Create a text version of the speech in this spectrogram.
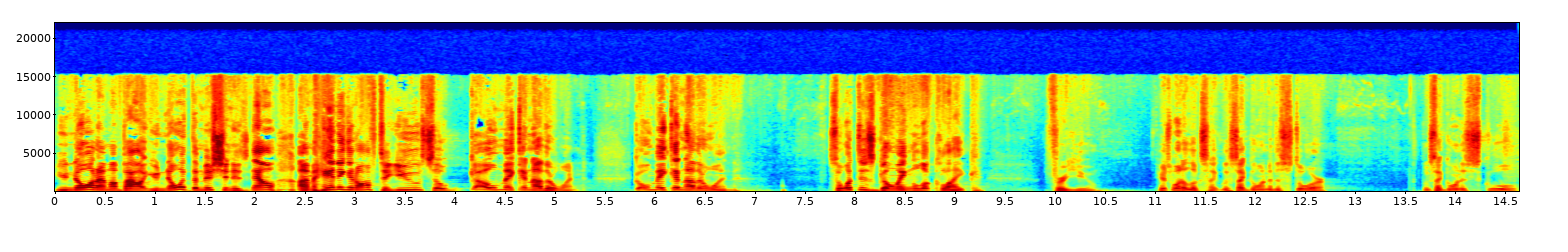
You know what I'm about. You know what the mission is. Now I'm handing it off to you, so go make another one. Go make another one. So, what does going look like for you? Here's what it looks like. It looks like going to the store. It looks like going to school.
